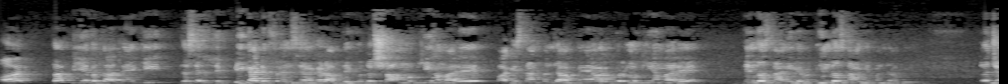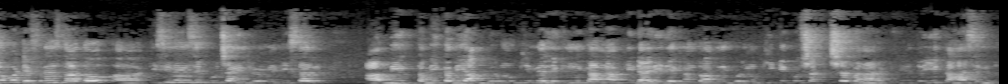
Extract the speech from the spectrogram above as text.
और तब ये बताते हैं कि जैसे लिपि का डिफरेंस है अगर आप देखो तो शाहमुखी हमारे पाकिस्तान पंजाब में है और गुरमुखी हमारे हिंदुस्तानी के हिंदुस्तान के पंजाब में तो जो वो डिफरेंस था तो आ, किसी ने इनसे पूछा इंटरव्यू में कि सर आप भी कभी कभी आप गुरमुखी में लिखने का मैं आपकी डायरी देख रहा हूँ तो आपने गुरमुखी के कुछ अक्षर बना रखे हैं। तो ये कहाँ से मिला?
